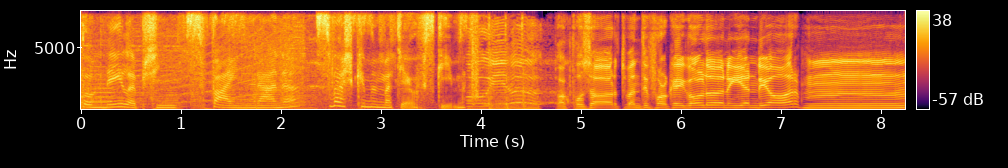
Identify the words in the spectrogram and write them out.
To nejlepší z Fajn rána s Vaškem Matějovským. tak pozor, 24K Golden, Ian Dior. Hmm,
